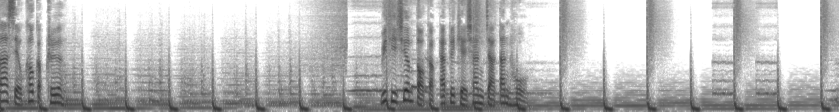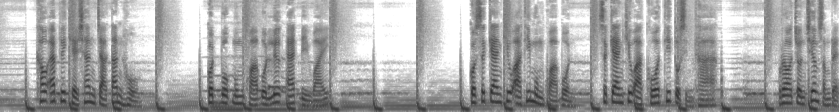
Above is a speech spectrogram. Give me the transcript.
ลาเซลล์เข้ากับเครื่อง วิธีเชื่อมต่อกับแอปพลิเคชันจากตันโฮมเข้าแอปพลิเคชันจากตันโฮมกดบวกมุมขวาบนเลือก Add Device กดสแกน QR ที่มุมขวาบน สแกน QR Code ที่ตัวสินค้า รอจนเชื่อมสำเร็จ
